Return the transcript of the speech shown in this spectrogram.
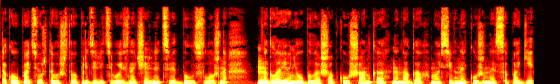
такого потертого, что определить его изначальный цвет было сложно. На голове у него была шапка-ушанка, на ногах массивные кожаные сапоги,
